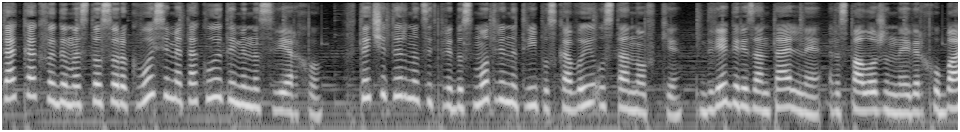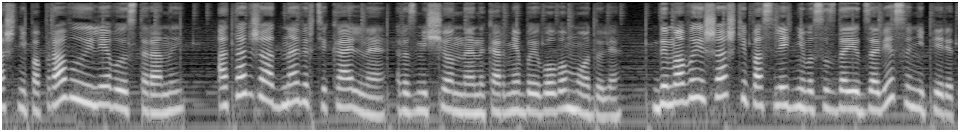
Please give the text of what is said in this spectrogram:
Так как ФГМ-148 атакует именно сверху, Т-14 предусмотрены три пусковые установки, две горизонтальные, расположенные вверху башни по правую и левую стороны, а также одна вертикальная, размещенная на корме боевого модуля. Дымовые шашки последнего создают завесу не перед,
